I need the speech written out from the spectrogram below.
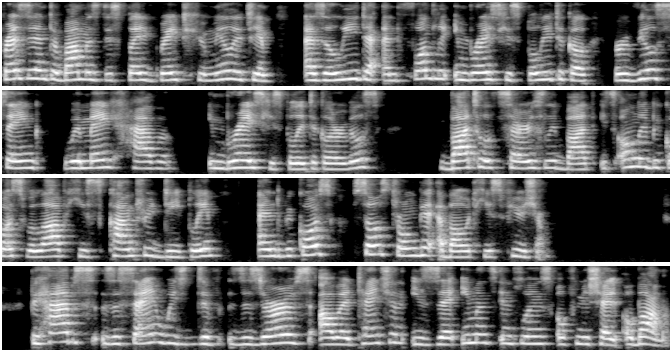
President Obama displayed great humility as a leader and fondly embraced his political reveals, saying, We may have embraced his political reveals, battled seriously, but it's only because we love his country deeply and because so strongly about his future. Perhaps the same which de- deserves our attention is the immense influence of Michelle Obama.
